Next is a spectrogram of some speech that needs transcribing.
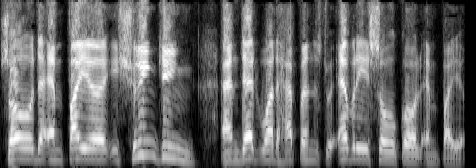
So the empire is shrinking and that's what happens to every so-called empire.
